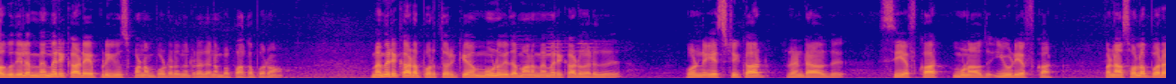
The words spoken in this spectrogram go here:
பகுதியில் மெமரி கார்டை எப்படி யூஸ் பண்ண போடுறதுன்றதை நம்ம பார்க்க போகிறோம் மெமரி கார்டை பொறுத்த வரைக்கும் மூணு விதமான மெமரி கார்டு வருது. ஒன்று ஹெச்டி கார்டு ரெண்டாவது சிஎஃப் கார்டு மூணாவது யூடிஎஃப் கார்டு இப்போ நான் சொல்ல போகிற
